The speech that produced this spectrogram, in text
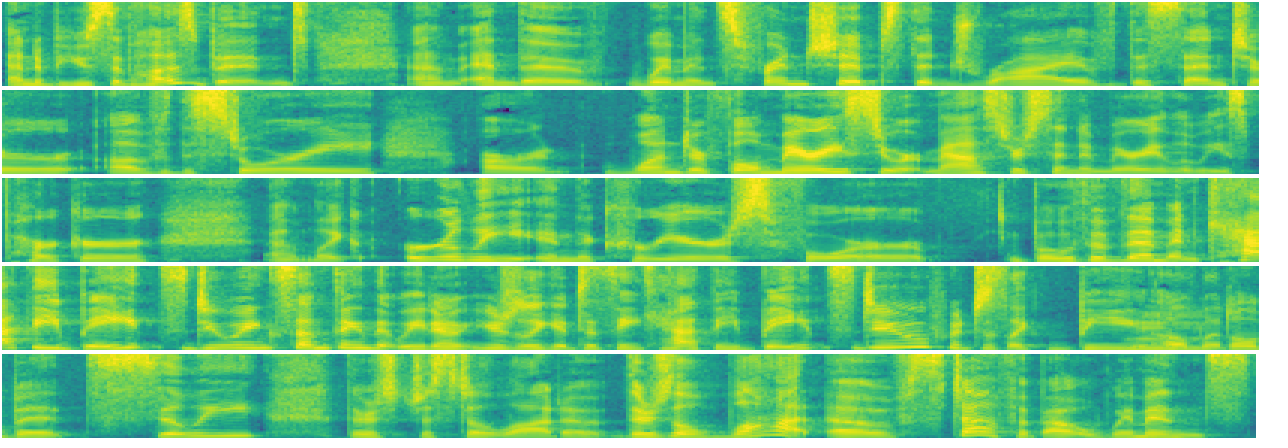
an abusive husband. Um, and the women's friendships that drive the center of the story are wonderful. Mary Stuart Masterson and Mary Louise Parker, um, like early in the careers for both of them, and Kathy Bates doing something that we don't usually get to see Kathy Bates do, which is like be a little bit silly. There's just a lot of there's a lot of stuff about women's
